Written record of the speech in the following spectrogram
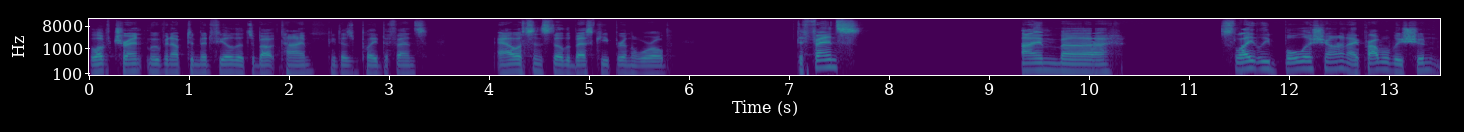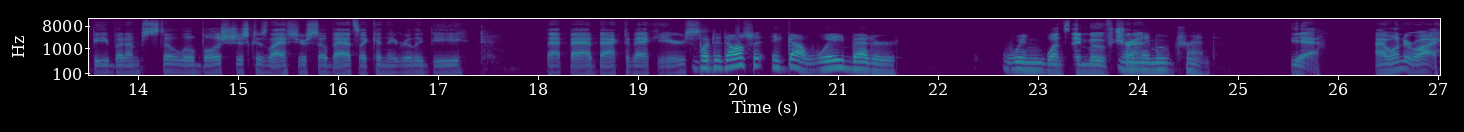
I love Trent moving up to midfield. It's about time. He doesn't play defense. Alisson's still the best keeper in the world. Defense, I'm uh, slightly bullish on. I probably shouldn't be, but I'm still a little bullish just because last year's so bad. It's like, can they really be that bad back to back years? but it also it got way better when once they move when they moved Trent. yeah. I wonder why.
